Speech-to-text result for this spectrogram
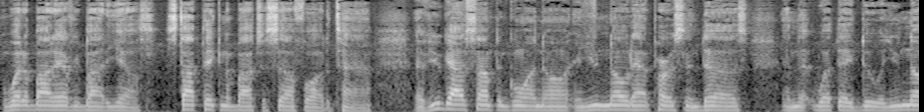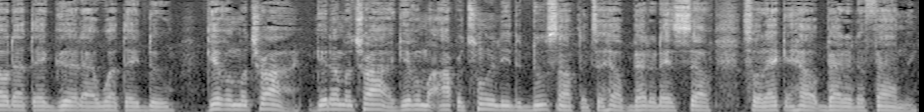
what about everybody else? Stop thinking about yourself all the time. If you got something going on and you know that person does and what they do, and you know that they're good at what they do, give them a try. Give them a try. Give them an opportunity to do something to help better themselves so they can help better their family.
